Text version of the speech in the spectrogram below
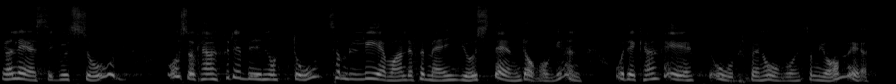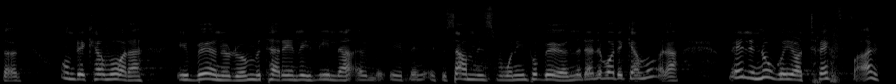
Jag läser Guds ord och så kanske det blir något ord som blir levande för mig just den dagen. Och det kanske är ett ord för någon som jag möter. Om det kan vara i bönerummet här i lilla eh, församlingsvåningen på böner eller vad det kan vara. Eller någon jag träffar.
